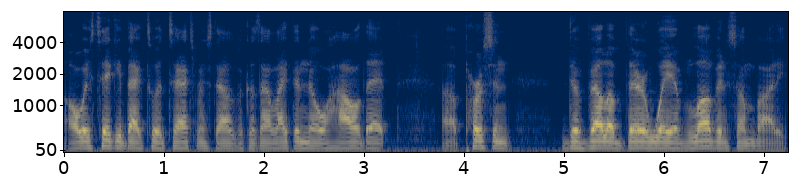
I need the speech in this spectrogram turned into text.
I always take it back to attachment styles because I like to know how that uh, person developed their way of loving somebody.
